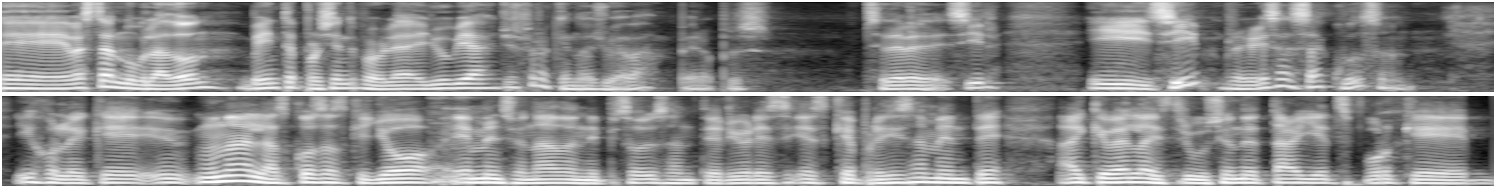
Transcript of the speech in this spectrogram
Eh, va a estar nubladón, 20% de probabilidad de lluvia. Yo espero que no llueva, pero pues se debe decir. Y sí, regresa Zach Wilson. Híjole, que eh, una de las cosas que yo he mencionado en episodios anteriores es que precisamente hay que ver la distribución de targets porque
